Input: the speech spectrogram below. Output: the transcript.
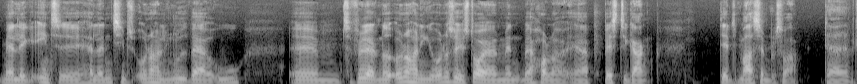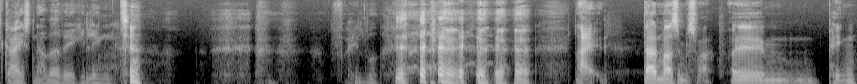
med at lægge en til halvanden times underholdning ud hver uge? Øhm, selvfølgelig er der noget underholdning i at undersøge historien, men hvad holder jeg bedst i gang? Det er et meget simpelt svar. Der gejsten har været væk i længe. For helvede. Nej, der er et meget simpelt svar. Øhm, penge.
